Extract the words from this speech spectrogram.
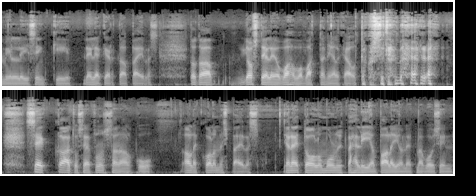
milliä sinkkiä neljä kertaa päivässä. Tota, jos teillä on vahva vatta, niin älkää ottako sitä määrää. Se kaatui se flunssan alkuun alle kolmes päivässä. Ja näitä on ollut mulla nyt vähän liian paljon, että mä voisin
